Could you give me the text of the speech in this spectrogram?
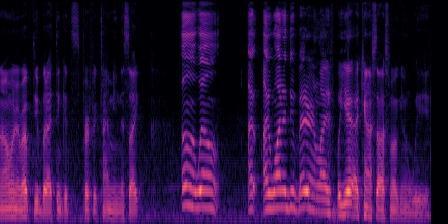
and I don't want to interrupt you, but I think it's perfect timing. It's like, oh well, I I want to do better in life, but yeah, I can't stop smoking weed.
